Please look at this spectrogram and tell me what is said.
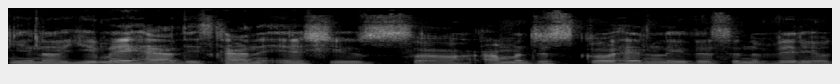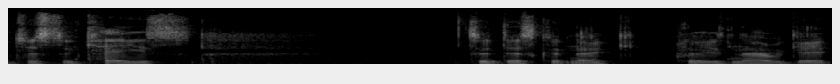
You know, you may have these kind of issues, so I'm gonna just go ahead and leave this in the video just in case. To disconnect, please navigate.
